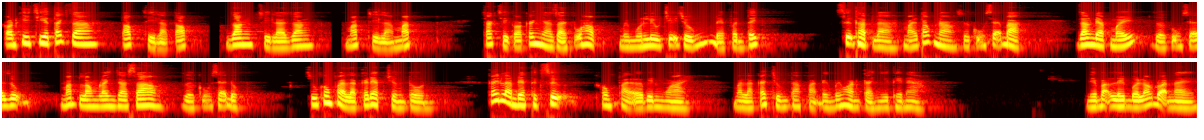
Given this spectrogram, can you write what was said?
Còn khi chia tách ra, tóc chỉ là tóc, răng chỉ là răng, mắt chỉ là mắt. Chắc chỉ có các nhà giải phẫu học mới muốn lưu trữ chúng để phân tích. Sự thật là mái tóc nào rồi cũng sẽ bạc, răng đẹp mấy rồi cũng sẽ rụng, mắt long lanh ra sao rồi cũng sẽ đục. Chúng không phải là cái đẹp trường tồn. Cách làm đẹp thực sự không phải ở bên ngoài mà là cách chúng ta phản ứng với hoàn cảnh như thế nào. Nếu bạn lên blog đoạn này,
